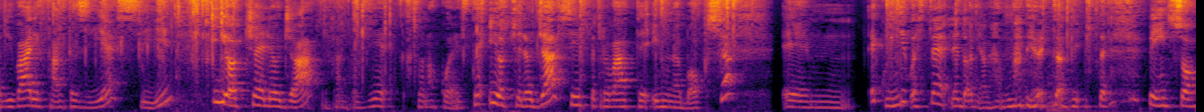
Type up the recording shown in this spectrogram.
di varie fantasie, sì, io ce le ho già, le fantasie sono queste, io ce le ho già sempre trovate in una box e, ehm, e ququi queste le do a mia mamma direttamente, penso,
